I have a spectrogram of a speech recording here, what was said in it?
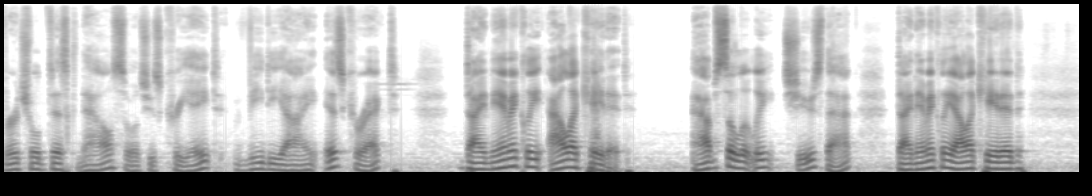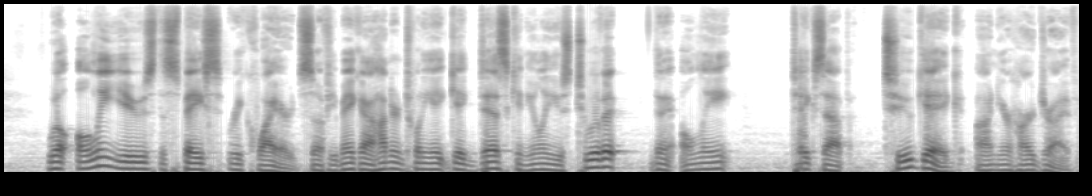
virtual disk now. So we'll choose create. VDI is correct. Dynamically allocated. Absolutely choose that. Dynamically allocated will only use the space required. So if you make a 128 gig disk and you only use two of it, then it only takes up 2 gig on your hard drive.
